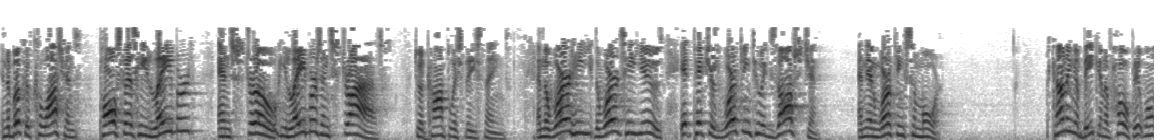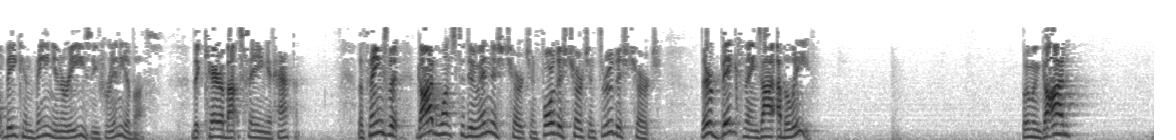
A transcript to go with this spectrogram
In the book of Colossians, Paul says he labored and strove. He labors and strives to accomplish these things. And the word he, the words he used, it pictures working to exhaustion and then working some more. Becoming a beacon of hope, it won't be convenient or easy for any of us that care about seeing it happen. The things that God wants to do in this church and for this church and through this church, they're big things, I, I believe. But when God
